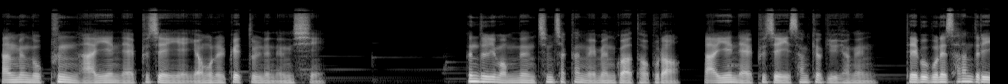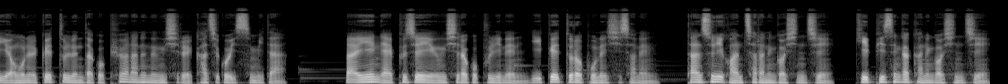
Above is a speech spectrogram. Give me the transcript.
악명 높은 INFJ의 영혼을 꿰뚫는 응시. 흔들림 없는 침착한 외면과 더불어 INFJ 성격 유형은 대부분의 사람들이 영혼을 꿰뚫는다고 표현하는 응시를 가지고 있습니다. INFJ 응시라고 불리는 이 꿰뚫어 보는 시선은 단순히 관찰하는 것인지 깊이 생각하는 것인지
